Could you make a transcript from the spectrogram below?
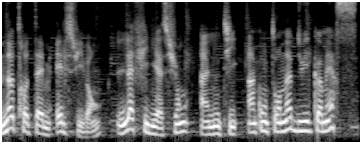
notre thème est le suivant, l'affiliation, un outil incontournable du e-commerce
